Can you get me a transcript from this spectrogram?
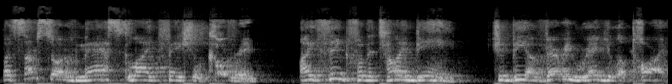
But some sort of mask like facial covering, I think for the time being, should be a very regular part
